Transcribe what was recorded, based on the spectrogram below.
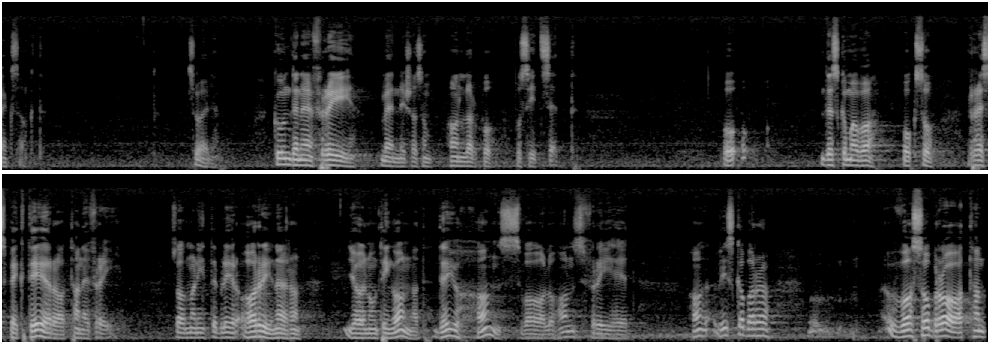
exakt. Så är det. Kunden är en fri människa som handlar på, på sitt sätt. Och det ska man vara också respektera att han är fri, så att man inte blir arg när han gör någonting annat. Det är ju hans val och hans frihet. Han, vi ska bara vara så bra att han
